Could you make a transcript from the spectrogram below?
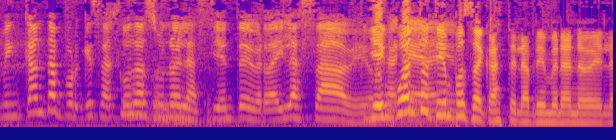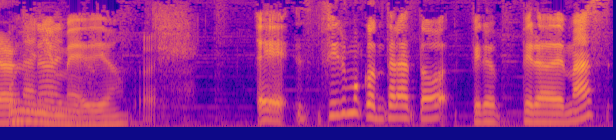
me encanta porque esas cosas uno las siente de verdad y las sabe. o ¿Y en sea, cuánto que- tiempo sacaste la primera novela? Un año año. y medio. Eh, firmo contrato, pero, pero además, eh,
